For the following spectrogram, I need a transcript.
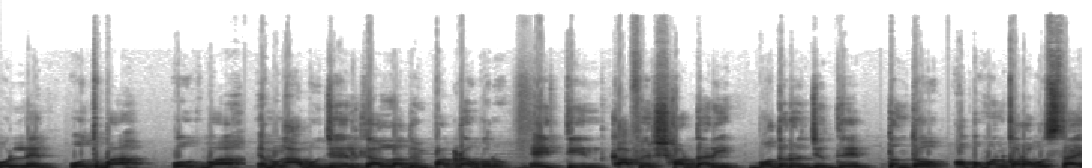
বললেন ওতবা ওকবা এবং আবু জেহেলকে আল্লাহ তুমি পাকড়াও করো। এই তিন কাফের সর্দারই বদরের যুদ্ধে অত্যন্ত অপমানকর অবস্থায়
